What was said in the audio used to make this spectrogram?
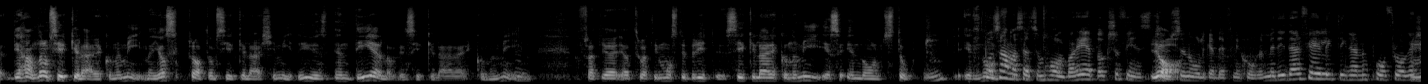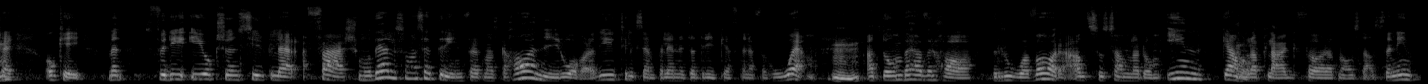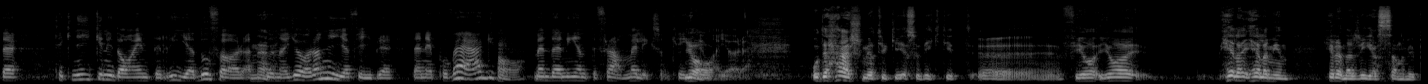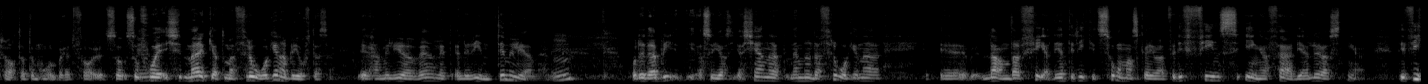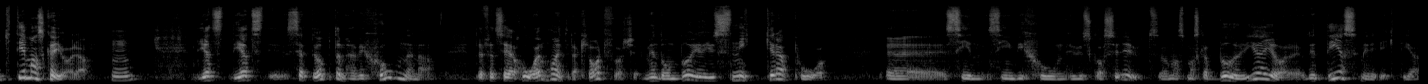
Det handlar om cirkulär ekonomi, men jag pratar om cirkulär kemi. Det är ju en del av den cirkulära ekonomin. Mm. För att jag, jag, tror att vi måste bryta... Cirkulär ekonomi är så enormt stort. Mm. Enormt på samma sätt som hållbarhet också finns ja. tusen olika definitioner. Men det är därför jag är lite grann på och frågar mm. så här. Okej, okay, men för det är ju också en cirkulär affärsmodell som man sätter in för att man ska ha en ny råvara. Det är ju till exempel en av drivkrafterna för H&M. Mm. Att de behöver ha råvara. Alltså samlar de in gamla ja. plagg för att någonstans. Sen inte tekniken idag är inte redo för att Nej. kunna göra nya fibrer. Den är på väg, ja. men den är inte framme liksom kring ja. hur man gör det. Och det här som jag tycker är så viktigt, eh, för jag, jag hela, hela min hela den där resan när vi pratat om hållbarhet förut så, så mm. får jag märka att de här frågorna blir ofta så här, är det här miljövänligt eller inte miljövänligt? Mm. Och det där blir, alltså jag, jag känner att de där frågorna eh, landar fel. Det är inte riktigt så man ska göra för det finns inga färdiga lösningar. Det viktiga man ska göra mm det är, att, det är att sätta upp de här visionerna. Därför att säga H&M har inte det klart för sig, men de börjar ju snickra på eh, sin, sin vision hur det ska se ut. Så man, ska börja göra det. Det är det som är det viktiga.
